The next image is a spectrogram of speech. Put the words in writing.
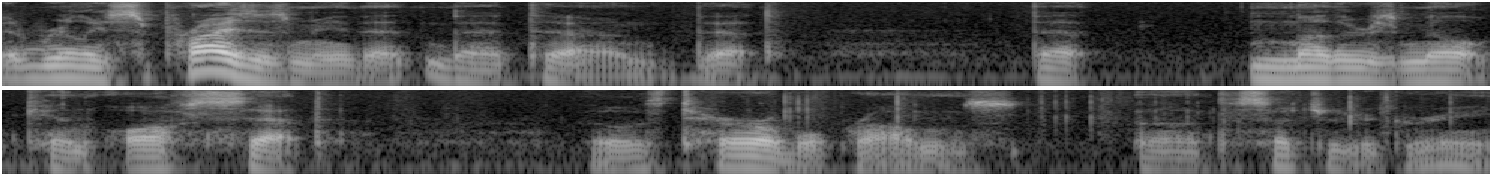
it really surprises me that that uh, that that mother's milk can offset those terrible problems uh, to such a degree.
